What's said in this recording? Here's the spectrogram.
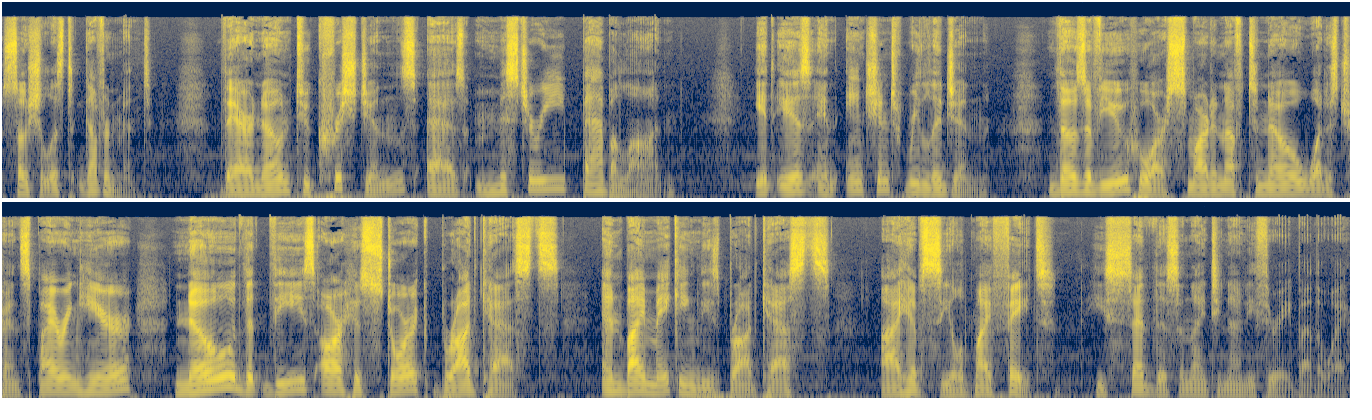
socialist government. They are known to Christians as Mystery Babylon. It is an ancient religion. Those of you who are smart enough to know what is transpiring here know that these are historic broadcasts and by making these broadcasts, I have sealed my fate. He said this in 1993, by the way.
